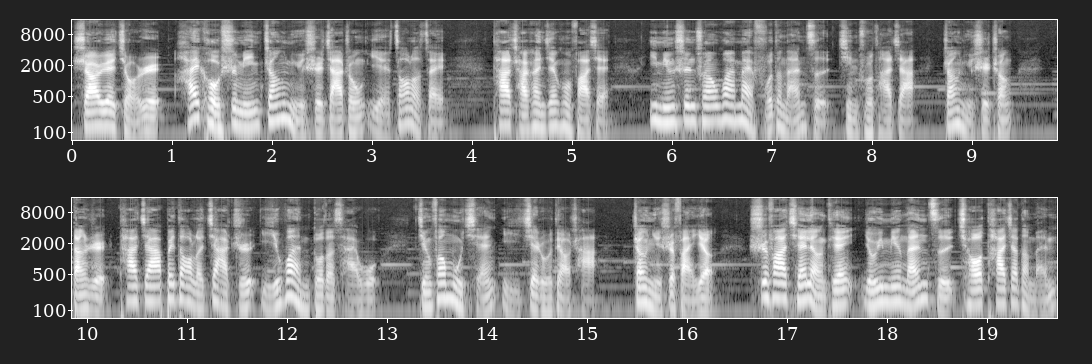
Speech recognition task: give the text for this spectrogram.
十二月九日，海口市民张女士家中也遭了贼。她查看监控，发现一名身穿外卖服的男子进出他家。张女士称，当日她家被盗了价值一万多的财物。警方目前已介入调查。张女士反映，事发前两天有一名男子敲她家的门，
